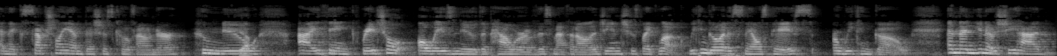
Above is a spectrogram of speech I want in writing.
an exceptionally ambitious co founder who knew, Yep. I think Rachel always knew the power of this methodology. And she was like, look, we can go at a snail's pace or we can go. And then, you know, she had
